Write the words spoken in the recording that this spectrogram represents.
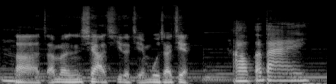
嗯，那咱们下期的节目再见。好，拜拜。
